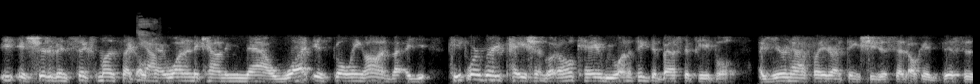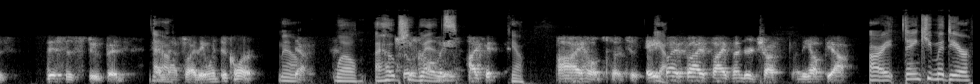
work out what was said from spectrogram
it, should have been six months. Like, Yeah. okay, I want an accounting now. What is going on? But uh, people are very patient. But okay, we want to think the best of people. A year and a half later, I think she just said, okay, this is this is stupid, and Yeah. that's why they went to court. Yeah. Well, I hope So she wins. me. I could. Yeah. I hope so too. 855-500 trust. Let me help you out. All right. Thank you, my dear.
